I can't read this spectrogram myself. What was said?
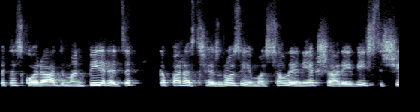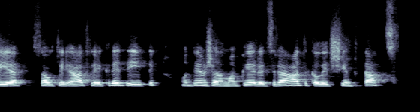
bet tas, ko rāda man pieredze, ka parasti šajos grozījumos salien iekšā arī visi šie sauktie ātrie kredīti, un diemžēl man pieredze rāda, ka līdz šim tāds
